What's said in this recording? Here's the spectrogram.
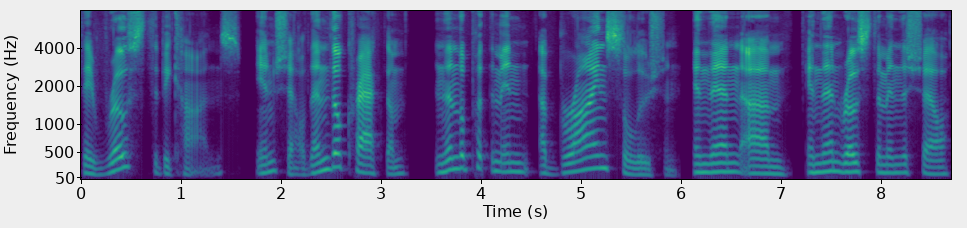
They roast the pecans in shell then they'll crack them and then they'll put them in a brine solution and then um, and then roast them in the shell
